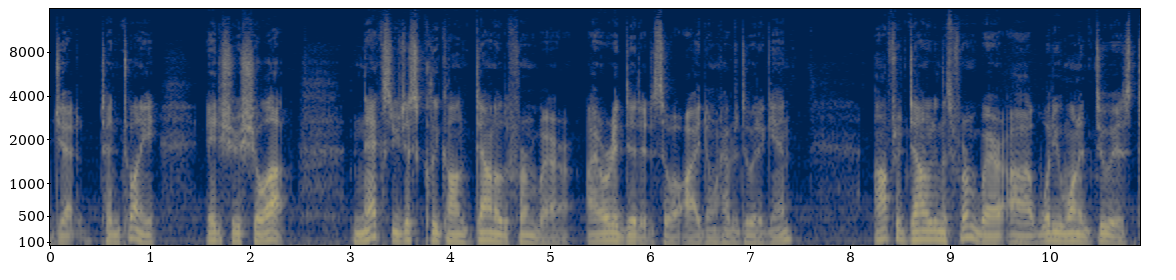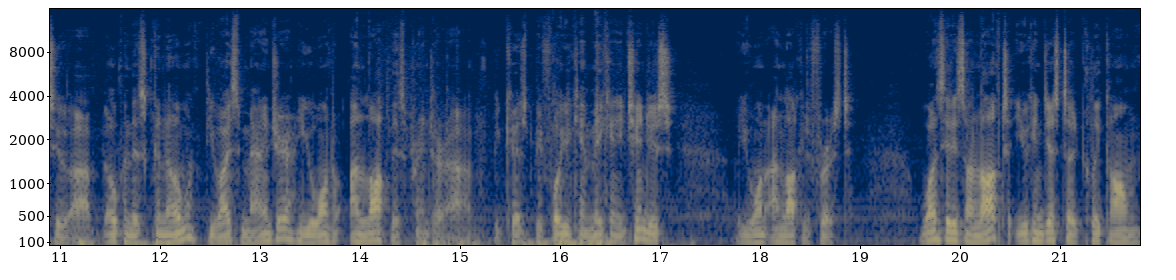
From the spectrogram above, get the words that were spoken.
Jet 1020, it should show up. Next, you just click on download firmware. I already did it, so I don't have to do it again. After downloading this firmware, uh, what you want to do is to uh, open this GNOME device manager. You want to unlock this printer uh, because before you can make any changes, you want to unlock it first. Once it is unlocked, you can just uh, click on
